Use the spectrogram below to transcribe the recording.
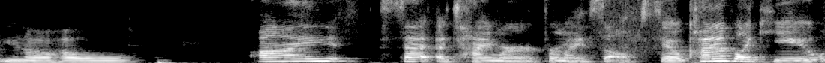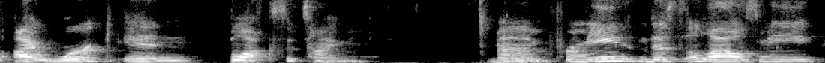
you know how I set a timer for myself. So, kind of like you, I work in blocks of time. Mm-hmm. Um, for me, this allows me,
